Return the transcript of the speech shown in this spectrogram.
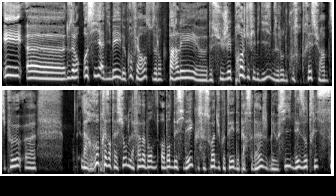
et euh, nous allons aussi animer une conférence. Nous allons parler euh, de sujets proches du féminisme. Nous allons nous concentrer sur un petit peu euh, la représentation de la femme en bande, en bande dessinée, que ce soit du côté des personnages, mais aussi des autrices.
